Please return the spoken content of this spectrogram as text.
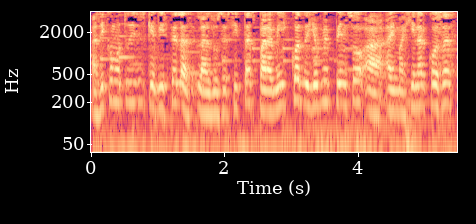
así como tú dices que viste las, las lucecitas, para mí cuando yo me pienso a, imaginar cosas,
